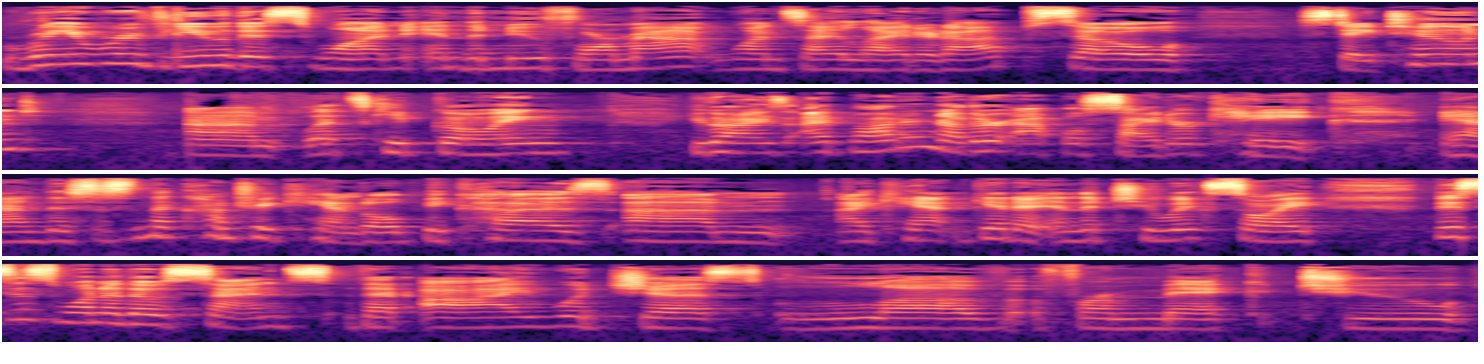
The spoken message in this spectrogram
re-review this one in the new format once I light it up, so stay tuned. Um, let's keep going. You guys, I bought another apple cider cake, and this is in the country candle because um, I can't get it in the two wick soy. This is one of those scents that I would just love for Mick to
